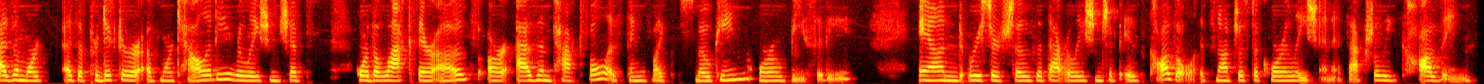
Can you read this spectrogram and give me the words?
As a more as a predictor of mortality, relationships or the lack thereof are as impactful as things like smoking or obesity. And research shows that that relationship is causal. It's not just a correlation, it's actually causing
